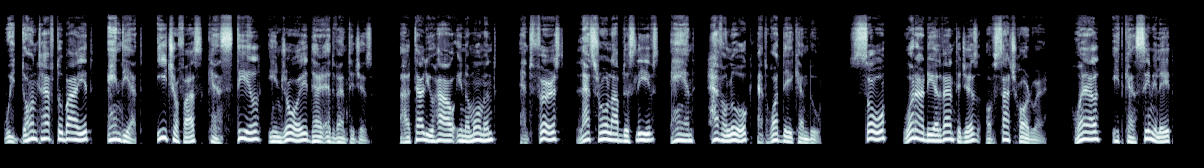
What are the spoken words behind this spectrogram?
We don't have to buy it, and yet each of us can still enjoy their advantages. I'll tell you how in a moment, and first, let's roll up the sleeves and have a look at what they can do. So, what are the advantages of such hardware? Well, it can simulate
